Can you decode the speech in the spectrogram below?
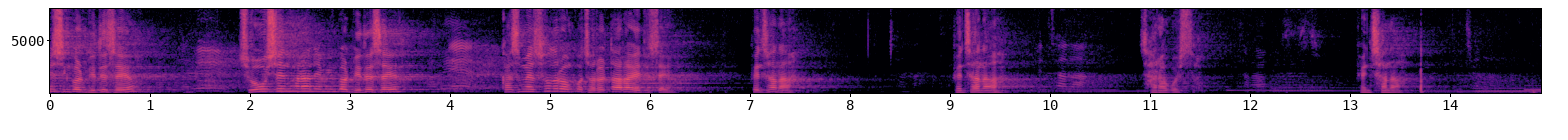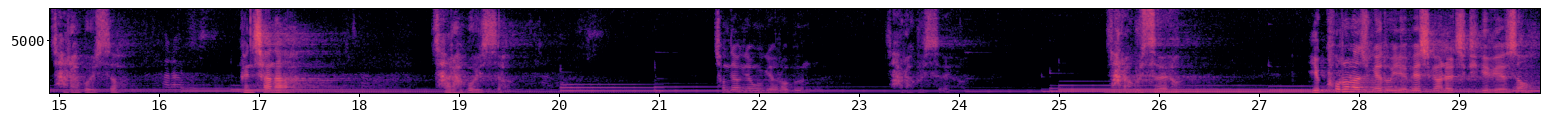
하나님이신 걸 믿으세요? 좋으신 하나님인 걸 믿으세요? 가슴에 손을 얹고 저를 따라해 주세요. 괜찮아. 괜찮아. 잘하고 있어. 괜찮아. 잘하고 있어. 괜찮아. 잘하고 있어. 청장여국 여러분, 잘하고 있어요. 잘하고 있어요. 이 코로나 중에도 예배 시간을 지키기 위해서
